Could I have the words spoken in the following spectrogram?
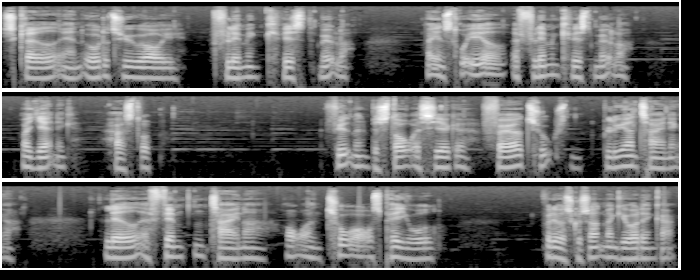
skrevet af en 28-årig Flemming Kvist Møller og instrueret af Flemming Kvist Møller – og Jannik Hastrup. Filmen består af ca. 40.000 blyanttegninger, lavet af 15 tegnere over en to års periode. For det var sgu sådan, man gjorde dengang.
